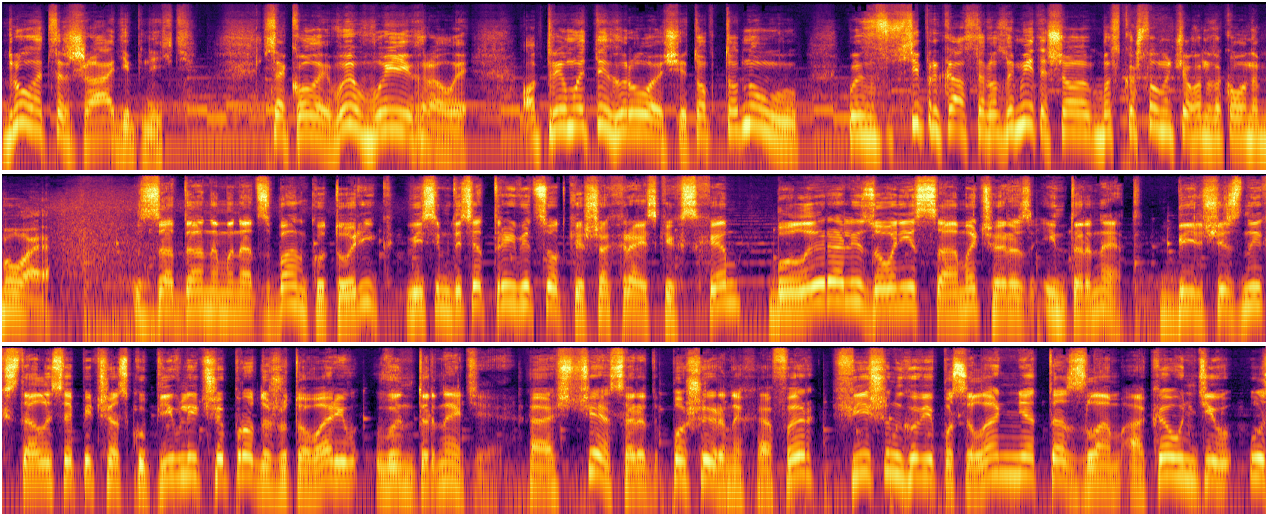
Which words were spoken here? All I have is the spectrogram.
Друге це жадібність. Це коли ви виграли, отримаєте гроші. Тобто, ну ви всі прекрасно розумієте, що безкоштовно нічого на такого не буває. За даними Нацбанку, торік 83% шахрайських схем були реалізовані саме через інтернет. Більшість з них сталися під час купівлі чи продажу товарів в інтернеті. А ще серед поширених афер фішингові посилання та злам акаунтів у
